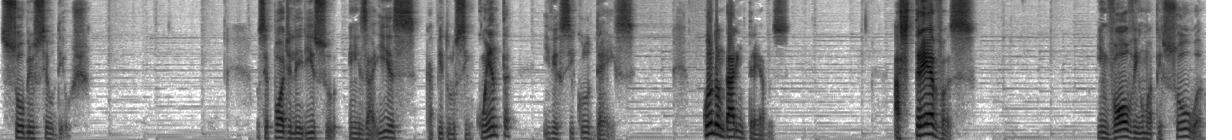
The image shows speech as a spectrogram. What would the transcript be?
sobre o seu Deus. Você pode ler isso em Isaías, capítulo 50 e versículo 10. Quando andar em trevas, as trevas envolvem uma pessoa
